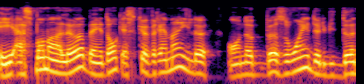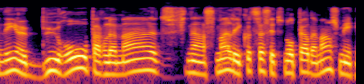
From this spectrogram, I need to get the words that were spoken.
Et à ce moment-là, ben donc, est-ce que vraiment il a, on a besoin de lui donner un bureau au Parlement, du financement? Là, écoute, ça, c'est une autre paire de manches, mais,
